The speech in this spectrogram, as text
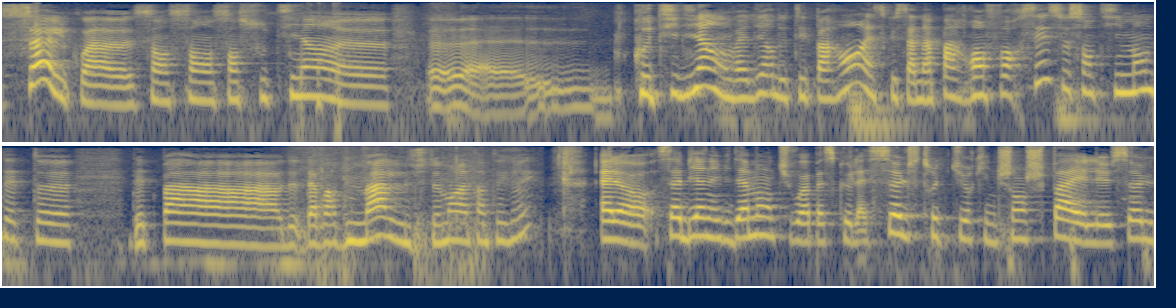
seul, quoi, sans, sans, soutien euh, euh, quotidien, on va dire, de tes parents. Est-ce que ça n'a pas renforcé ce sentiment d'être euh, d'être pas d'avoir du mal justement à t'intégrer? Alors ça bien évidemment tu vois parce que la seule structure qui ne change pas et les seuls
